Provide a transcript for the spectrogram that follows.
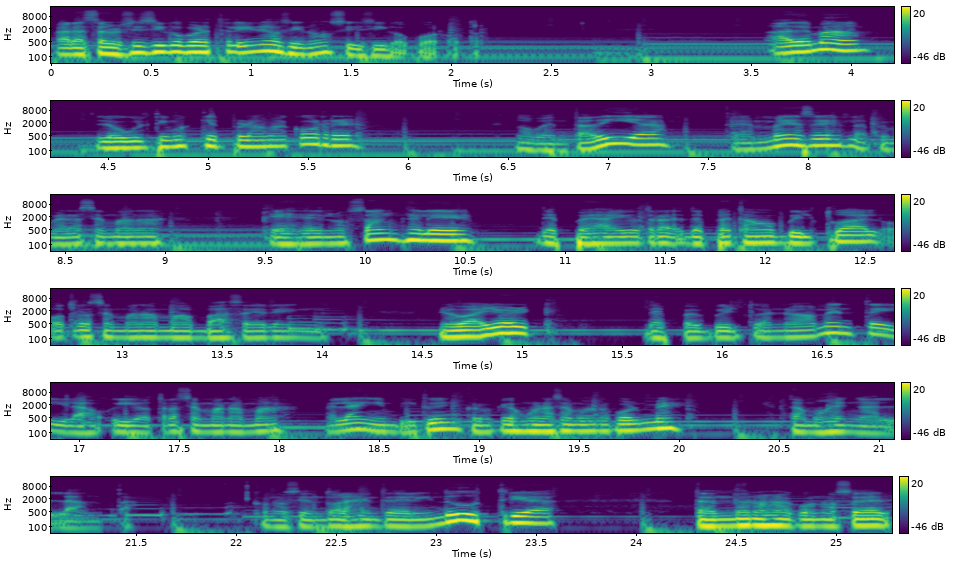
para saber si sigo por esta línea o si no, si sigo por otra. Además, lo último es que el programa corre 90 días, 3 meses. La primera semana es en Los Ángeles, después hay otra, después estamos virtual, otra semana más va a ser en Nueva York, después virtual nuevamente y, la, y otra semana más, ¿verdad? En in-between, creo que es una semana por mes, estamos en Atlanta, conociendo a la gente de la industria, dándonos a conocer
